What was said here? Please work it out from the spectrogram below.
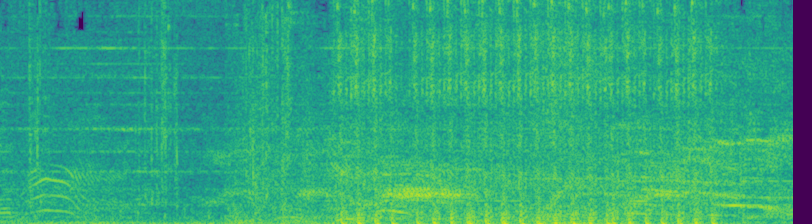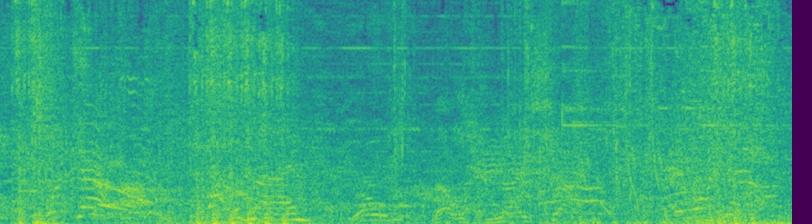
That was mine. That was a nice shot. Someone turn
